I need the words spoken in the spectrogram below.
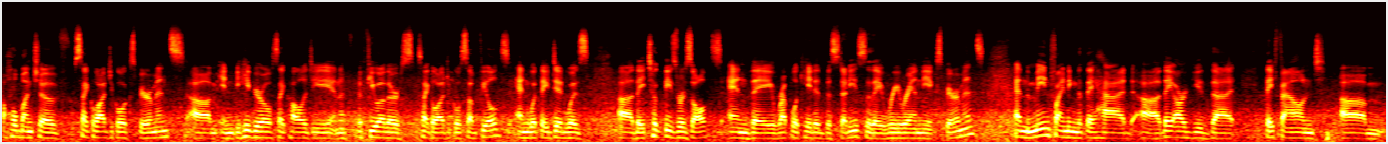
a whole bunch of psychological experiments um, in behavioral psychology and a, a, few other psychological subfields. And what they did was uh, they took these results and they replicated the studies, so they reran the experiments. And the main finding that they had, uh, they argued that they found um,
